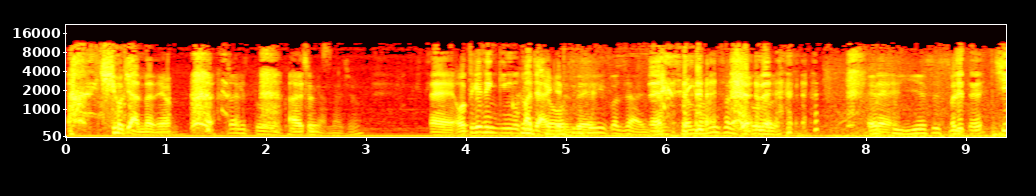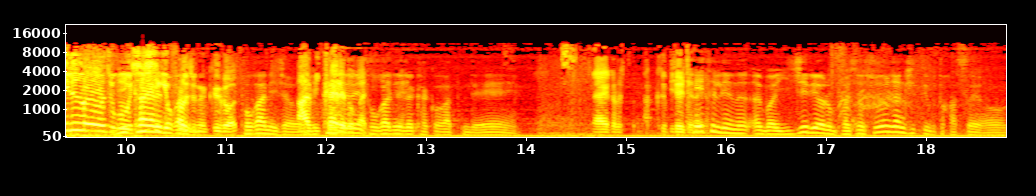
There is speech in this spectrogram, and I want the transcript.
기억이 안 나네요. 갑자기 또 아, 그 좀- 기억이 안 나죠? 네, 어떻게 생긴 것까지 그렇죠. 어떻게 알겠는데. 생긴 건지 알죠. 네. 저는 항상 그거를 네. FESC 어쨌든, 힐러 주고 시식이. 풀어주는 그거. 도가니죠. 아, 미카엘의 도가니. 도가니를 갈 것 같은데 네, 그렇죠. 딱그 빌드. 케이틀린은 아니, 뭐 이즈리얼은 벌써 수능 장식 때부터 갔어요.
